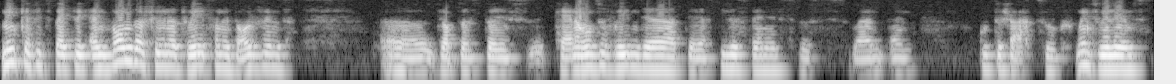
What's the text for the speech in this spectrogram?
Minka Fitzpatrick, ein wunderschöner Trade von den Dolphins. Äh, ich glaube, da ist keiner unzufrieden, der, der Steelers-Fan ist. Das war ein, ein guter Schachzug. Vince Williams,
